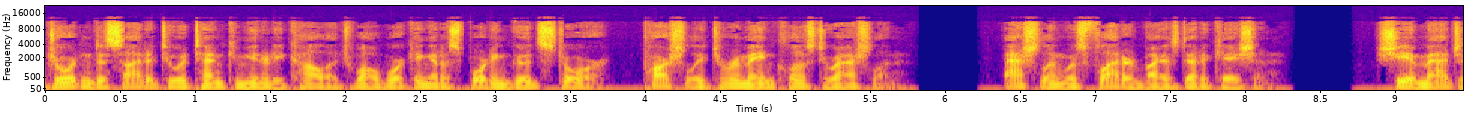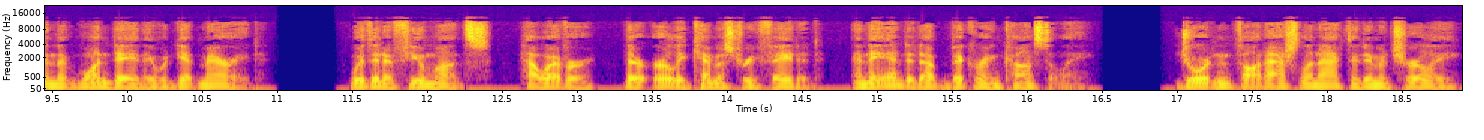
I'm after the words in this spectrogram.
Jordan decided to attend community college while working at a sporting goods store, partially to remain close to Ashlyn. Ashlyn was flattered by his dedication. She imagined that one day they would get married. Within a few months, however, their early chemistry faded, and they ended up bickering constantly. Jordan thought Ashlyn acted immaturely,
